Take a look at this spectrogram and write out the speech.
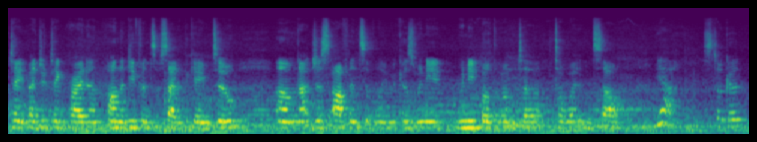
take I do take pride in, on the defensive side of the game too. Um, not just offensively because we need we need both of them to, to win. So yeah, still good.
